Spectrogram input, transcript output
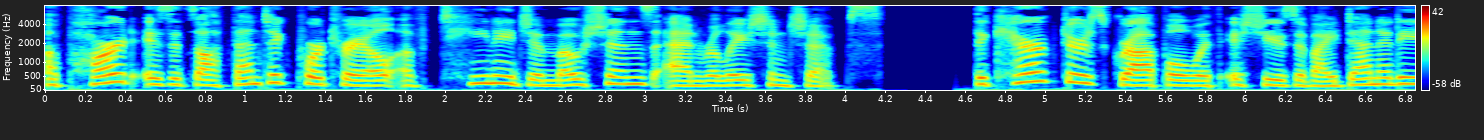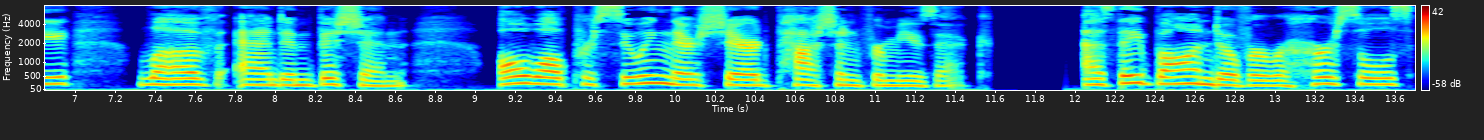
apart is its authentic portrayal of teenage emotions and relationships. The characters grapple with issues of identity, love, and ambition, all while pursuing their shared passion for music. As they bond over rehearsals,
